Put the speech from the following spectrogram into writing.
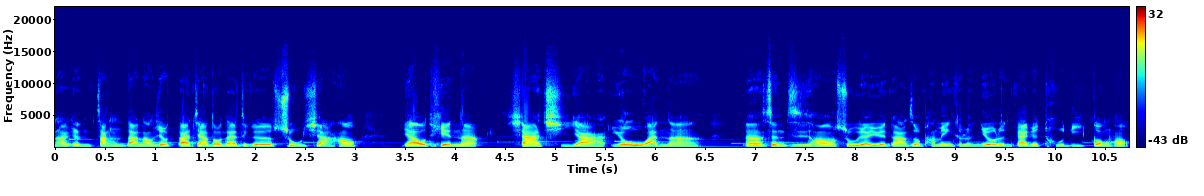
它可能长很大，然后就大家都在这个树下哈聊天呐、下棋呀、游玩呐。那甚至哈树越来越大之后，旁边可能又有人盖个土地公哈，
